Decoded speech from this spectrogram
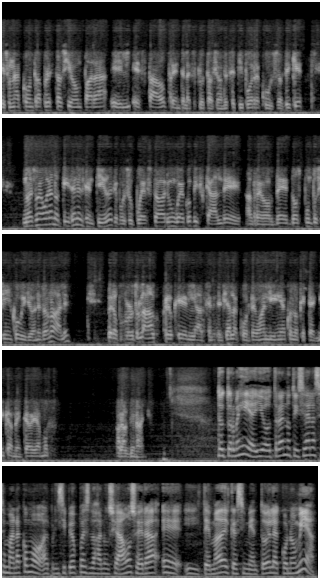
es una contraprestación para el Estado frente a la explotación de ese tipo de recursos. Así que no es una buena noticia en el sentido de que, por supuesto, abre un hueco fiscal de alrededor de 2.5 billones anuales, pero por otro lado, creo que la sentencia de la Corte va en línea con lo que técnicamente habíamos hablado de un año. Doctor Mejía, y otra noticia de la semana, como al principio pues los anunciábamos, era eh, el tema del crecimiento de la economía,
